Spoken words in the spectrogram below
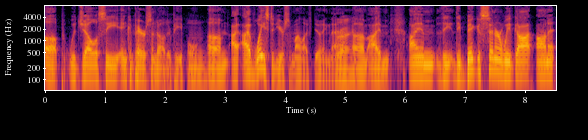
up with jealousy in comparison to other people. Um, I, I've wasted years of my life doing that. Right. Um, I'm I am the the biggest sinner we've got on it.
